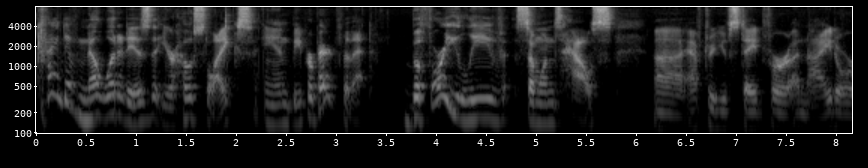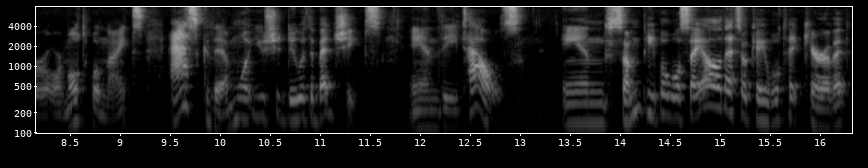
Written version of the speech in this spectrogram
Kind of know what it is that your host likes and be prepared for that. Before you leave someone's house, uh, after you've stayed for a night or, or multiple nights, ask them what you should do with the bed sheets and the towels. And some people will say, oh, that's okay, we'll take care of it.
